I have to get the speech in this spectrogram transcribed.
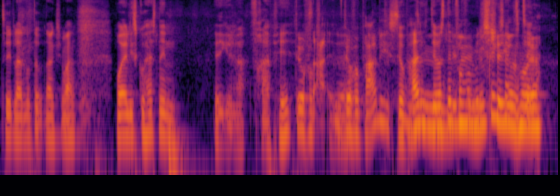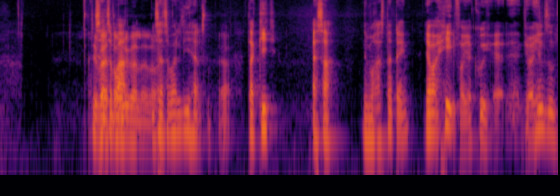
til et eller andet dumt arrangement, hvor jeg lige skulle have sådan en, jeg ved ikke, hvad det var, frappé. Det var for, Nej, det var for paradis. Det var paradis. Det var sådan en form for milkshake, eller sådan noget, ja. Det var et bare- dårligt valg, eller Den hvad? satte sig bare lige i halsen. Ja. Der gik, altså, nemlig resten af dagen. Jeg var helt for, jeg kunne ikke, øh, jeg var hele tiden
